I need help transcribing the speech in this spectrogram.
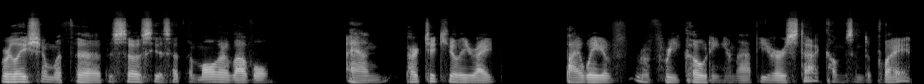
relation with the, the socius at the molar level, and particularly, right, by way of, of recoding, and that the Urstaat comes into play.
